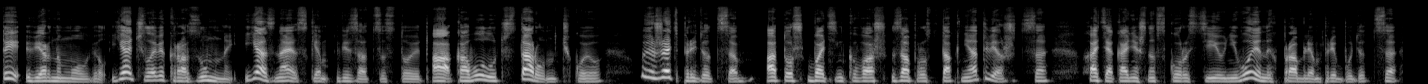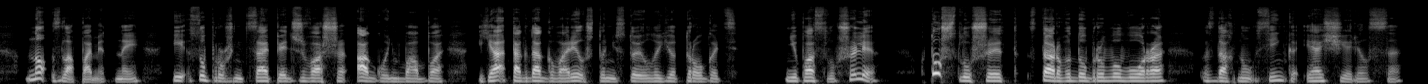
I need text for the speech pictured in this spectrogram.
Ты верно молвил. Я человек разумный, я знаю, с кем вязаться стоит, а кого лучше стороночкою. Уезжать придется, а то ж батенька ваш запросто так не отвяжется. Хотя, конечно, в скорости и у него иных проблем прибудется, но злопамятный. И супружница опять же ваша, огонь баба. Я тогда говорил, что не стоило ее трогать». «Не послушали?» «Кто ж слушает старого доброго вора?» Вздохнул Сенька и ощерился.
